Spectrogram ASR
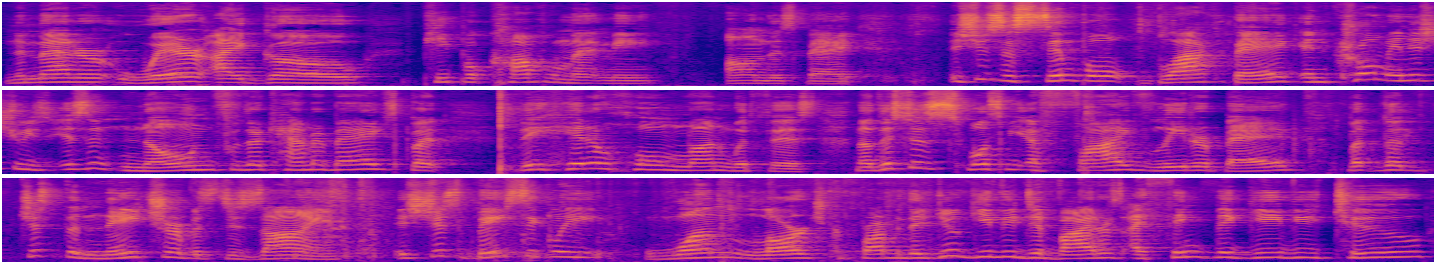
no matter where I go. People compliment me on this bag. It's just a simple black bag, and Chrome Industries isn't known for their camera bags, but they hit a home run with this. Now this is supposed to be a five liter bag, but the just the nature of its design is just basically one large compartment. They do give you dividers. I think they gave you two.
